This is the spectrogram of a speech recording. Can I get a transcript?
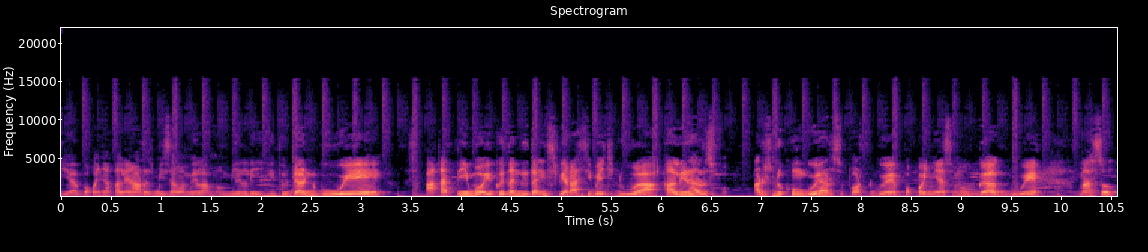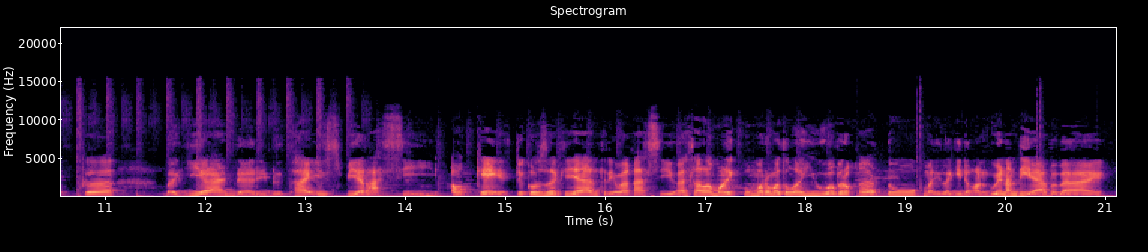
Ya pokoknya kalian harus bisa memilah memilih gitu. Dan gue sepakat nih mau ikutan duta inspirasi batch 2. Kalian harus harus dukung gue harus support gue pokoknya semoga gue masuk ke bagian dari duta inspirasi. Oke, cukup sekian. Terima kasih. Assalamualaikum warahmatullahi wabarakatuh. Kembali lagi dengan gue nanti ya. Bye bye.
